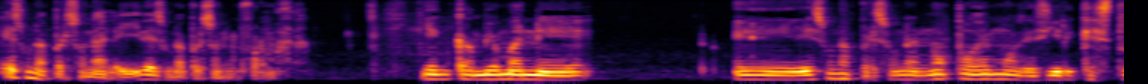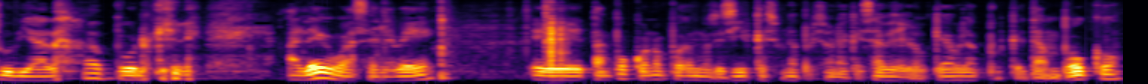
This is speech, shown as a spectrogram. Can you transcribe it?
es una persona leída, es una persona informada. Y en cambio, Mané eh, es una persona, no podemos decir que estudiada, porque a legua se le ve eh, tampoco no podemos decir que es una persona que sabe de lo que habla, porque tampoco.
